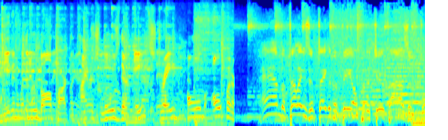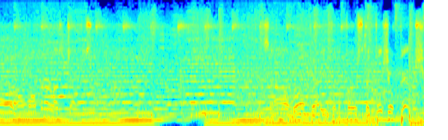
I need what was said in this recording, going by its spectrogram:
And even with a new ballpark, the Pirates lose their eighth straight home opener. And the Phillies have taken the field for the 2004 home opener. Let's check this out. So Wolf ready for the first official pitch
